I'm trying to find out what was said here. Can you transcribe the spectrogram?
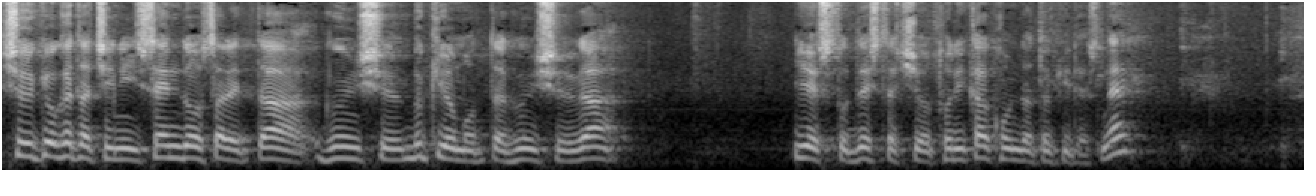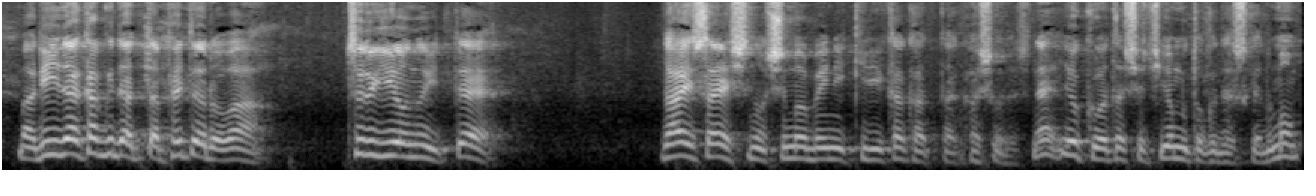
宗教家たちに先導された群衆武器を持った群衆がイエスと弟子たちを取り囲んだ時ですね、まあ、リーダー格だったペテロは剣を抜いて大祭司のしもべに切りかかった箇所ですね。よく私たち読むとこですけども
